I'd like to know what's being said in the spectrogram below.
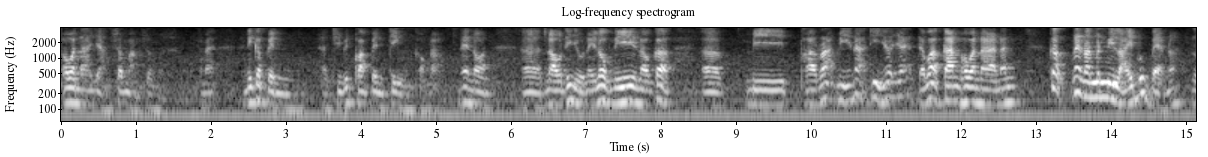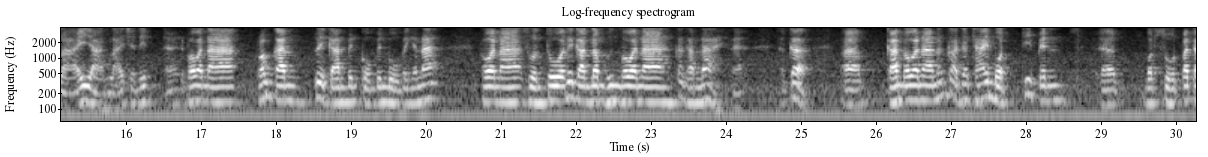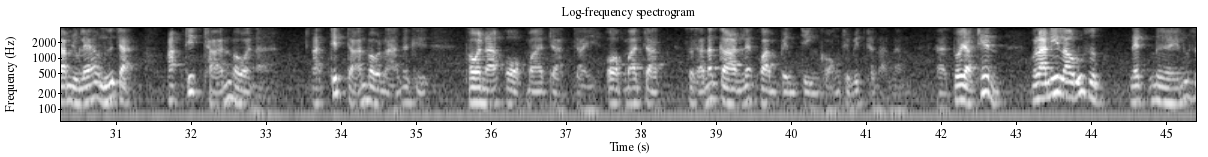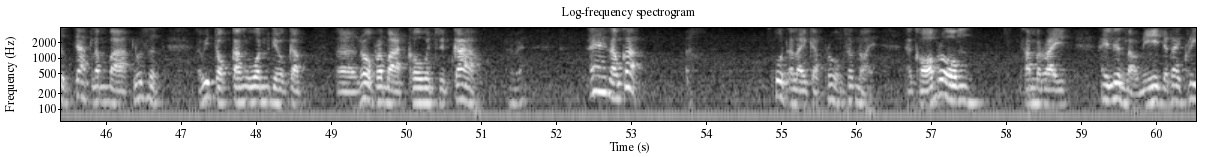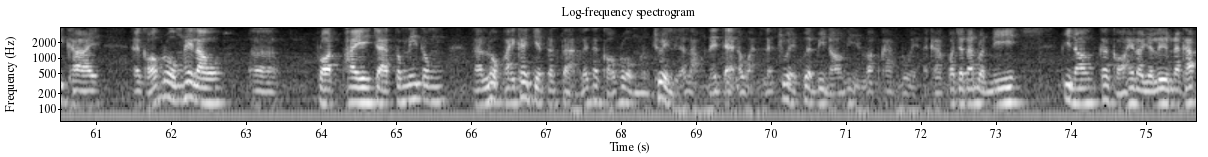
ภาวนาอย่างสม่ำเสมอใช่ไหมอันนี้ก็เป็นชีวิตความเป็นจริงของเรา แน่นอนเราที่อยู่ในโลกนี้เราก็มีภาระมีหน้าที่เยอะแยะ แต่ว่าการภาวนานั้น ก็แน่นอนมันมีหลายรูปแบบเนาะหลายอย่างหลายชนิดนะภาวนาพร้อมกันด้วยการเป็นกลุ่มเป็นหมู่เป็นคณะภาวนาส่วนตัวด้วยการลำพึงภาวนาก็ทำได้นะแล้วก็การภาวนานั้นก็จะใช้บทที่เป็น บทสูตรประจำอยู่แล้ว หรือจะอธิษฐานภาวนา อธิษฐานภาวนาก็คือ ภาวนาออกมาจากใจ ออกมาจากสถานการณ์และความเป็นจริงของชีวิตขนาดนั้น ตัวอย่างเช่น เวลานี้เรารู้สึกเหน็ดเหนื่อย รู้สึกยากลำบาก รู้สึกวิตกกังวลเกี่ยวกับโรคระบาดโควิด -19 ใช่ไหมเอ้เราก็พูดอะไรกับพระองค์สักหน่อย ขอพระองค์ทำอะไร ให้เรื่องเหล่านี้จะได้คลี่คลายขอพระองค์ให้เราปลอดภัยจากตรงนี้ตรงโรคภัยไข้เจ็บต่างๆ แล้วก็ขอพระองค์ช่วยเหลือเราในแต่ละวัน และช่วยเพื่อนพี่น้องที่อยู่รอบข้างด้วยนะครับ เพราะฉะนั้นวันนี้พี่น้องก็ขอให้เราอย่าลืมนะครับ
